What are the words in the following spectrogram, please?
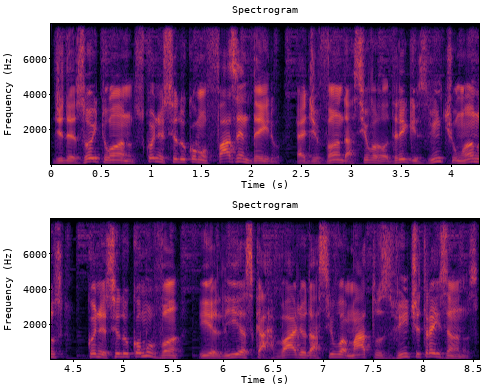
de 18 anos, conhecido como Fazendeiro, Edvan da Silva Rodrigues, 21 anos, conhecido como Van, e Elias Carvalho da Silva Matos, 23 anos.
